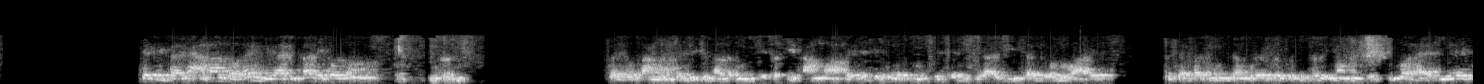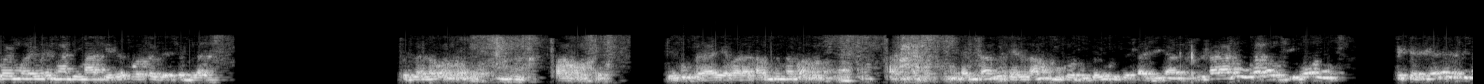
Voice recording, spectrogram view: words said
jadi banyak amal soleh yang berakibat ekonomi saya utang jadi dalam masjid jadi tamu apa jadi pengurus masjid jadi kiai bisa dua luar Siapa yang gue itu itu lima menit. Gue hari ini gue mulai mulai mati mati itu foto ke sebelas. Sudah tahu? Paham. Itu bahaya para tamu apa? Dan kami dari lama buku-buku itu bisa kajian. Karena orang mesti ngomong. Kejadiannya dari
